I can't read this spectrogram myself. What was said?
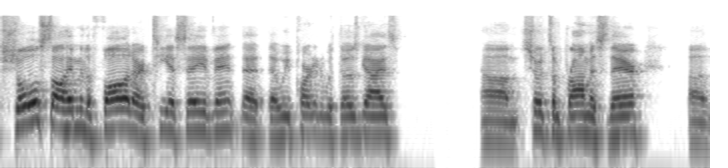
Scholes saw him in the fall at our TSA event that, that we partnered with those guys. Um, showed some promise there. Uh,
